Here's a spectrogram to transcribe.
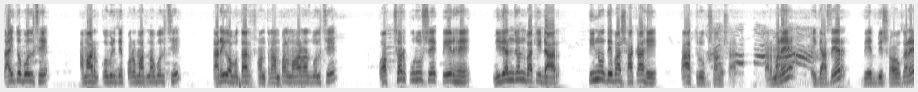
তাই তো বলছে, আমার কবিরদেব পরমাত্মা বলছে, তারই অবতার সন্ত রামপাল মহারাজ বলছে, অক্ষর পুরুষ এক পের হে, নিরঞ্জন বাকি ডার তিনো দেবা শাখা হে পাতরূপ সংসার। তার মানে এই গাছের বেদ সহকারে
